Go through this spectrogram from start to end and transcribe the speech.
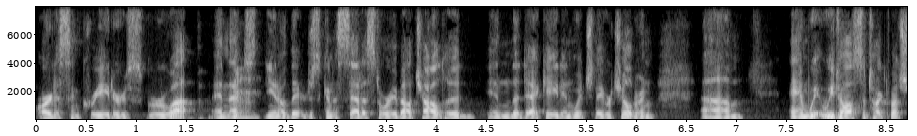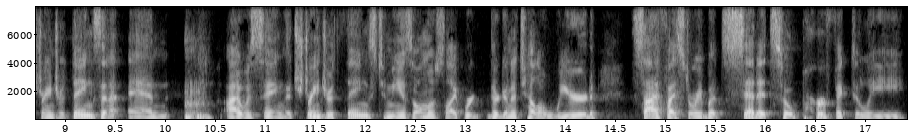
artists and creators grew up and that's you know they're just going to set a story about childhood in the decade in which they were children um, and we, we also talked about stranger things and and i was saying that stranger things to me is almost like we're they're going to tell a weird sci-fi story, but set it so perfectly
